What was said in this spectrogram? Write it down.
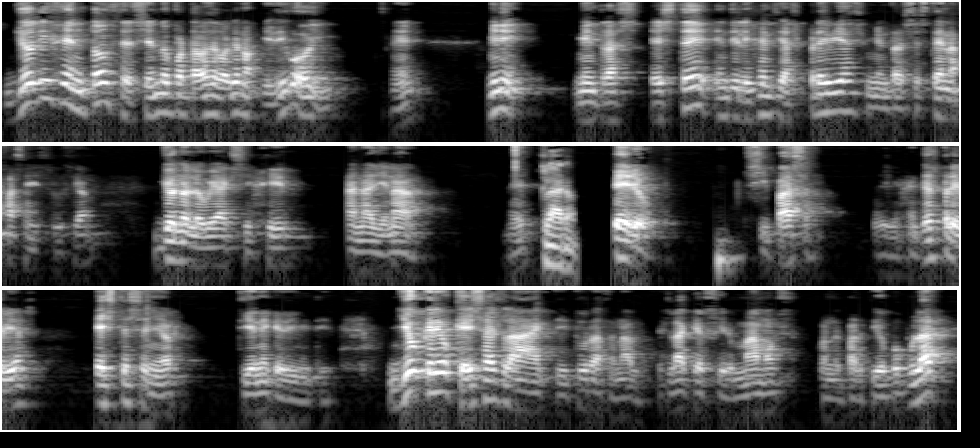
Yo dije entonces, siendo portavoz del gobierno, y digo hoy, eh, mire, mientras esté en diligencias previas, mientras esté en la fase de instrucción, yo no le voy a exigir a nadie nada. Claro. Pero, si pasa diligencias previas, este señor tiene que dimitir. Yo creo que esa es la actitud razonable, es la que firmamos con el Partido Popular,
